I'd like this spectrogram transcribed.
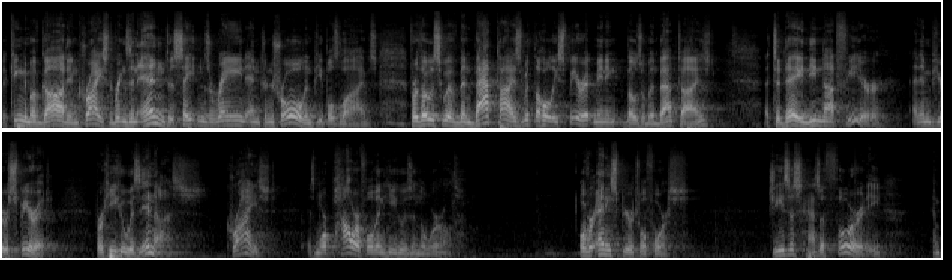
The kingdom of God in Christ brings an end to Satan's reign and control in people's lives. For those who have been baptized with the Holy Spirit, meaning those who have been baptized, today need not fear an impure spirit, for he who is in us, Christ, is more powerful than he who is in the world over any spiritual force. Jesus has authority and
